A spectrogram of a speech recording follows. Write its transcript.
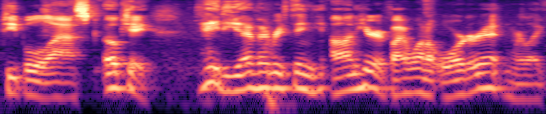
people will ask, okay, hey, do you have everything on here if I want to order it? And we're like,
